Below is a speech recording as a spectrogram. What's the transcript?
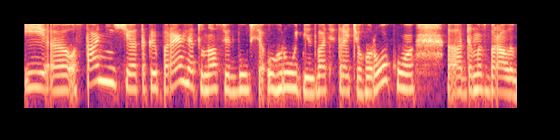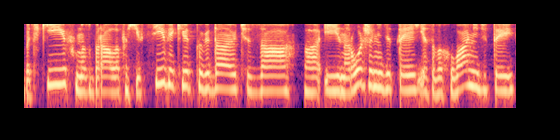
І е, останній е, такий перегляд у нас відбувся у грудні 23-го року, е, де ми збирали батьків, ми збирали фахівців, які відповідають за і народження дітей, і за виховання дітей.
